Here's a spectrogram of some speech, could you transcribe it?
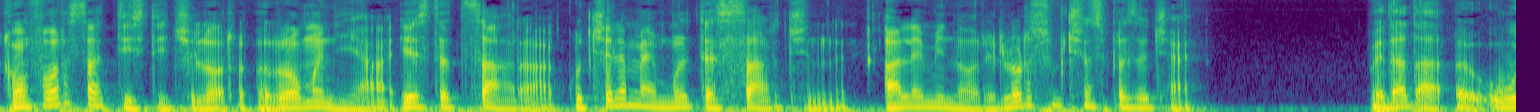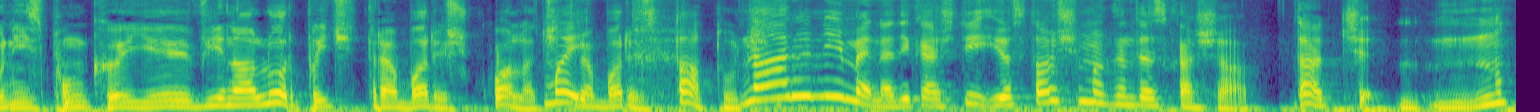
conform statisticilor, România este țara cu cele mai multe sarcini ale minorilor sub 15 ani. Păi da, da, unii spun că e vina lor. Păi ce treabă are școala, ce Măi, treabă are statul? Nu are nimeni, adică știi, eu stau și mă gândesc așa. Da, ce, nu,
